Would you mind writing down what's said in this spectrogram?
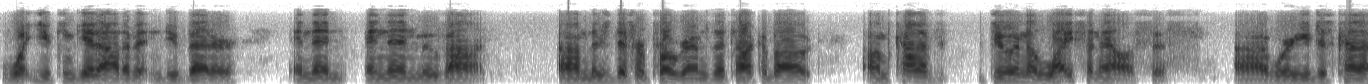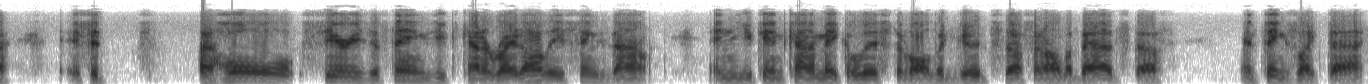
what you can get out of it and do better and then and then move on. Um, there's different programs that talk about um, kind of doing a life analysis uh, where you just kind of if it's a whole series of things you can kind of write all these things down and you can kind of make a list of all the good stuff and all the bad stuff and things like that.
